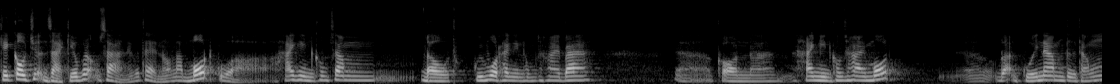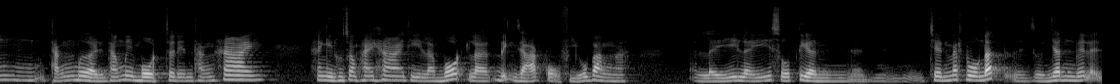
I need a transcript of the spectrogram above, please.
Cái câu chuyện giải cứu bất động sản thì có thể nó là mốt của 2000 đầu, quý 1 2023 Ờ, còn à, 2021 ờ, đoạn cuối năm từ tháng tháng 10 đến tháng 11 cho đến tháng 2 2022 thì là mốt là định giá cổ phiếu bằng à, lấy lấy số tiền ờ, trên mét vuông đất, rồi nhân với lại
